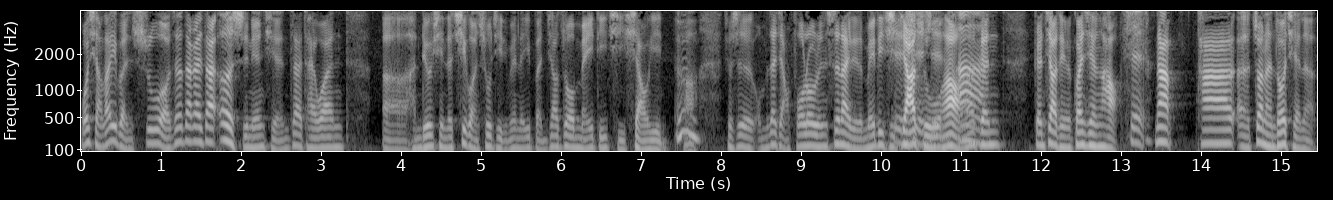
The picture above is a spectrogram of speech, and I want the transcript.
我想到一本书哦，这大概在二十年前在台湾呃很流行的气管书籍里面的一本，叫做梅迪奇效应啊，就是我们在讲佛罗伦斯那里的梅迪奇家族哈，那跟跟教廷的关系很好。是。那他呃赚了很多钱了。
